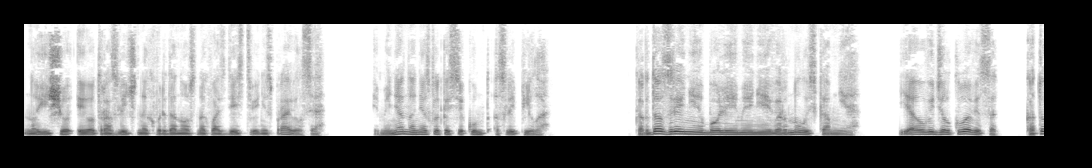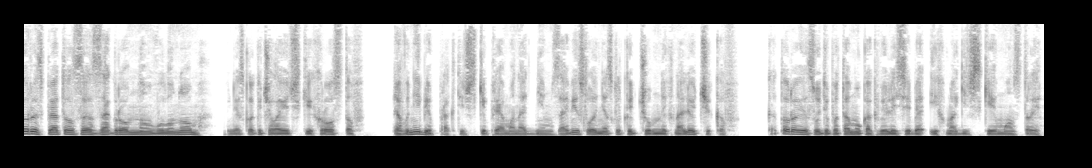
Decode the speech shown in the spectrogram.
но еще и от различных вредоносных воздействий не справился, и меня на несколько секунд ослепило. Когда зрение более-менее вернулось ко мне, я увидел Кловиса, который спрятался за огромным валуном в несколько человеческих ростов, а в небе практически прямо над ним зависло несколько чумных налетчиков, которые, судя по тому, как вели себя их магические монстры,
